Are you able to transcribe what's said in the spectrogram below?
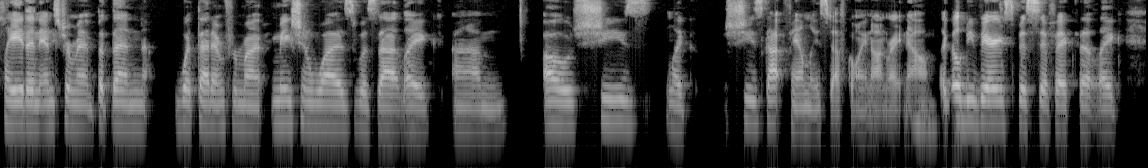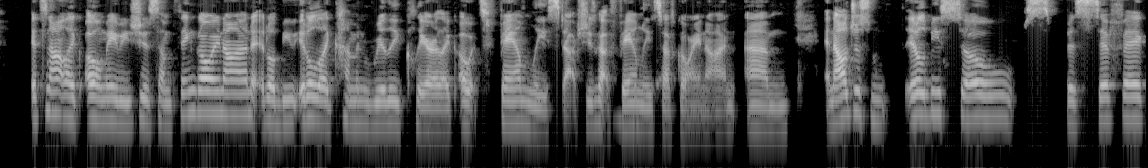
played an instrument but then what that information was was that like um oh she's like she's got family stuff going on right now mm. like it'll be very specific that like it's not like oh maybe she has something going on. It'll be it'll like come in really clear like oh it's family stuff. She's got mm-hmm. family stuff going on. Um and i'll just it'll be so specific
